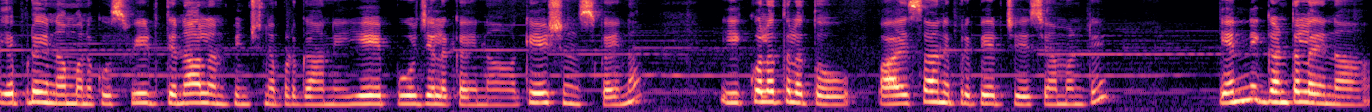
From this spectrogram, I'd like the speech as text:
ఎప్పుడైనా మనకు స్వీట్ తినాలనిపించినప్పుడు కానీ ఏ పూజలకైనా అకేషన్స్కైనా ఈ కొలతలతో పాయసాన్ని ప్రిపేర్ చేశామంటే ఎన్ని గంటలైనా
